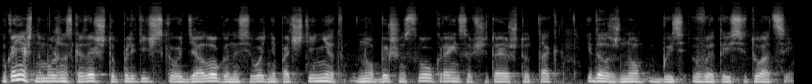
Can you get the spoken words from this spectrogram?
Ну, конечно, можно сказать, что политического диалога на сегодня почти нет, но большинство украинцев считают, что так и должно быть в этой ситуации.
